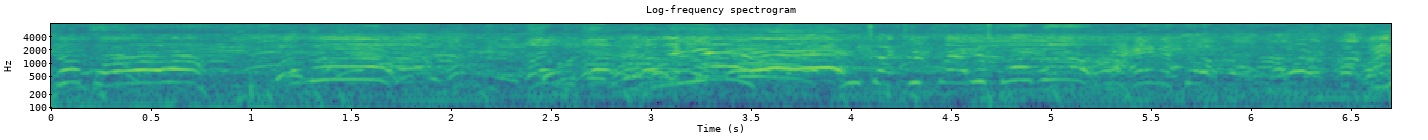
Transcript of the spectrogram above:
Só bola! Vamos! Aí! Puta que pariu, vamos! Vamos, vamos!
